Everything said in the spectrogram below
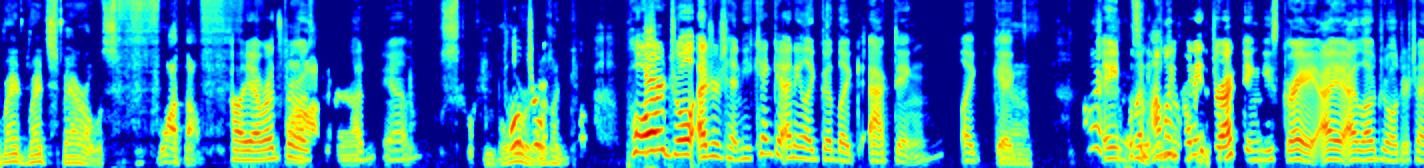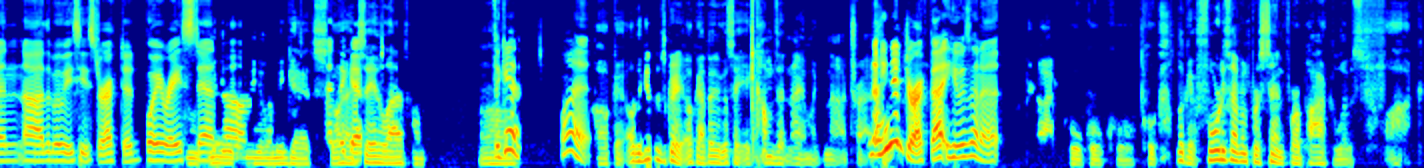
Red Red Sparrow was f- what the f- Oh yeah, Red Sparrow was bad. Yeah. was fucking Poor bored. It Joel, like poor Joel Edgerton. He can't get any like good like acting like gigs. Yeah. Listen, when, I like he- when he's directing, he's great. I I love Joel Edgerton. Uh, the movies he's directed, Boy Let and um, let me, let me guess. Go ahead, Gift. say the last one. The Uh-huh. Gift. What? Okay. Oh, the gift was great. Okay, I thought you were gonna say it comes at night. I'm like, nah, trash. No, he didn't direct that. He was in it. Cool, cool, cool, cool. Look at 47 percent for Apocalypse. Fuck.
